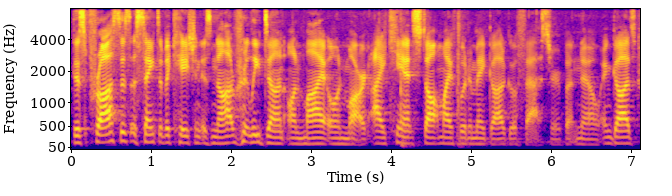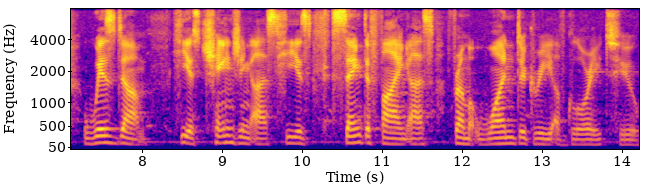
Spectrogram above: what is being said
this process of sanctification is not really done on my own mark. I can't stop my foot and make God go faster, but no. And God's wisdom, He is changing us, He is sanctifying us from one degree of glory to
